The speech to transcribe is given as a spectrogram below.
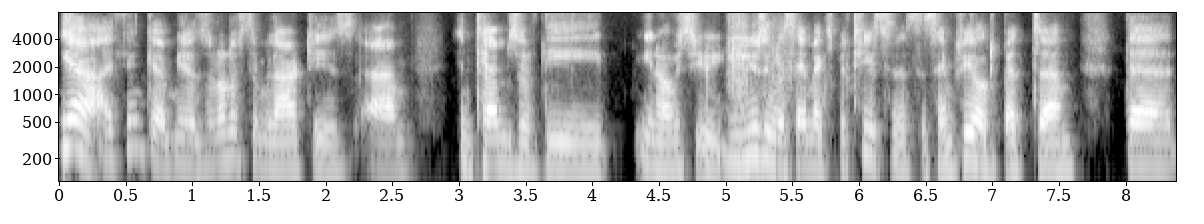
Yeah, I think um, you know, there's a lot of similarities um, in terms of the, you know, obviously you're using the same expertise and it's the same field, but um, the,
